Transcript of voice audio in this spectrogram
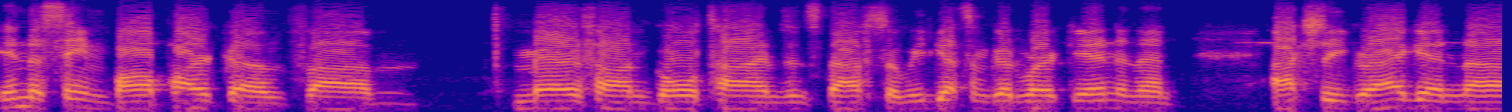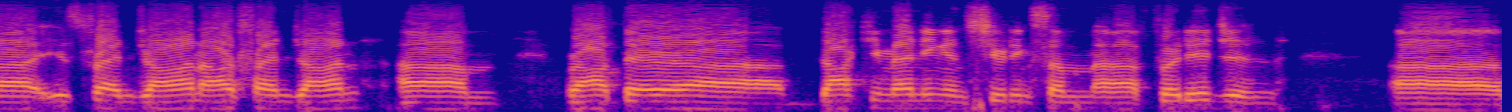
in the same ballpark of um, marathon goal times and stuff. So we'd get some good work in, and then actually Greg and uh, his friend John, our friend John, um, were out there uh, documenting and shooting some uh, footage and um,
